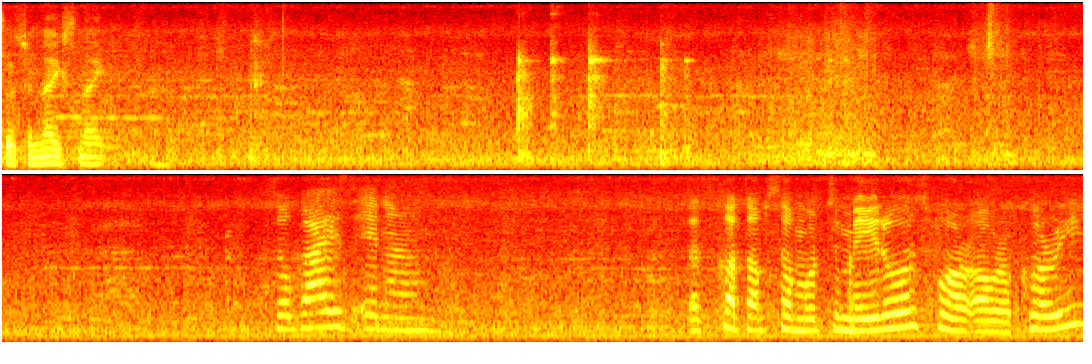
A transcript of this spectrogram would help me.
Such a nice night. so guys in um, let's cut up some more tomatoes for our curry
